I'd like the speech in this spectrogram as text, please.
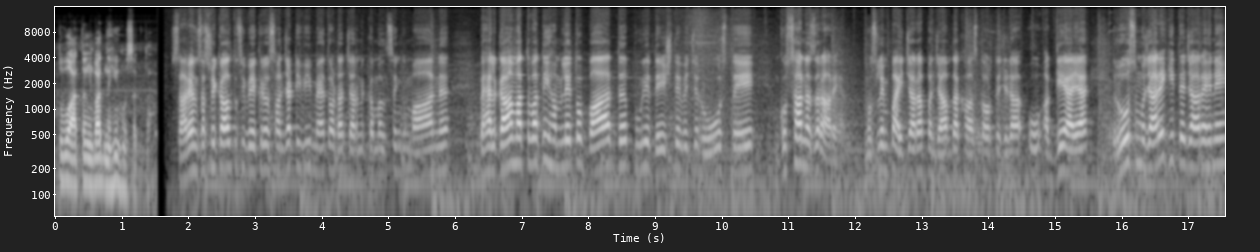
तो वो आतंकवाद नहीं हो सकता ਸਾਰਿਆਂ ਨੂੰ ਸਤਿ ਸ਼੍ਰੀ ਅਕਾਲ ਤੁਸੀਂ ਵੇਖ ਰਹੇ ਹੋ ਸਾਂਝਾ ਟੀਵੀ ਮੈਂ ਤੁਹਾਡਾ ਚਰਨ ਕਮਲ ਸਿੰਘ ਮਾਨ ਪਹਿਲਗਾਮ ਅੱਤਵਾਦੀ ਹਮਲੇ ਤੋਂ ਬਾਅਦ ਪੂਰੇ ਦੇਸ਼ ਦੇ ਵਿੱਚ ਰੋਸ ਤੇ ਗੁੱਸਾ ਨਜ਼ਰ ਆ ਰਿਹਾ ਹੈ ਮੁਸਲਿਮ ਭਾਈਚਾਰਾ ਪੰਜਾਬ ਦਾ ਖਾਸ ਤੌਰ ਤੇ ਜਿਹੜਾ ਉਹ ਅੱਗੇ ਆਇਆ ਹੈ ਰੋਸ ਮੁਜ਼ਾਹਰੇ ਕੀਤੇ ਜਾ ਰਹੇ ਨੇ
